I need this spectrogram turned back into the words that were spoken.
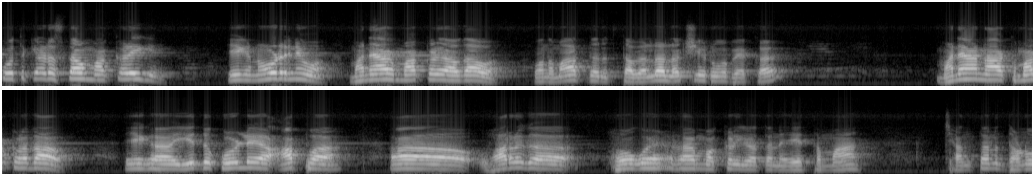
ಕೂತು ಕೆಡಿಸ್ತಾವ ಮಕ್ಕಳಿಗೆ. ಈಗ ನೋಡ್ರಿ ನೀವು ಮನ್ಯಾಗ ಮಕ್ಕಳು ಯಾವ್ದಾವ ಒಂದು ಮಾತು ತಾವೆಲ್ಲ ಲಕ್ಷ್ಯ ಇಟ್ಕೋಬೇಕು. ಮನ್ಯಾಗ ನಾಲ್ಕು ಮಕ್ಳು ಅದಾವ. ಈಗ ಇದ್ದ ಕೂಡಲೇ ಅಪ್ಪ ಹೊರಗೆ ಹೋಗೋ ಮಕ್ಕಳಿಗೆ ಹೇಳ್ತಾನೆ ಏ ತಮ್ಮ ಚಂತನ ದಣು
